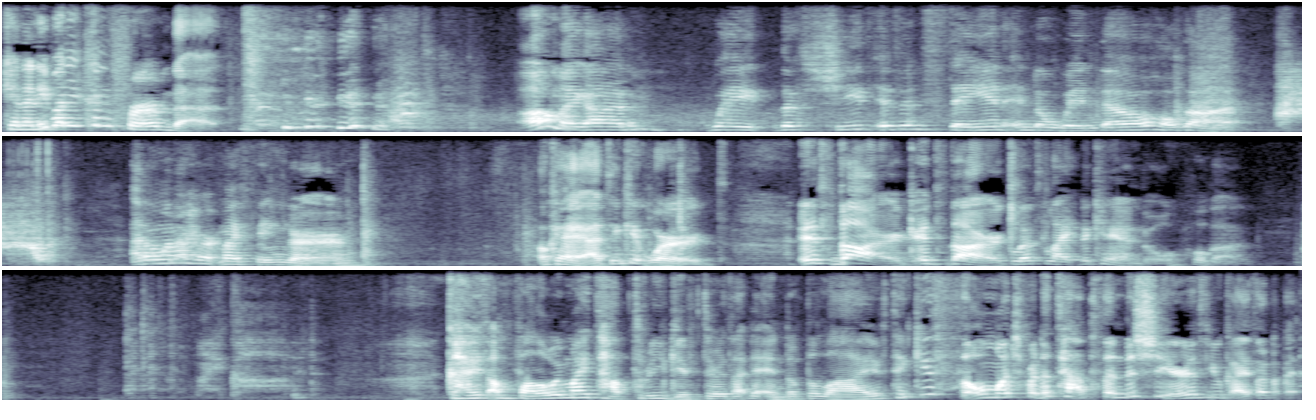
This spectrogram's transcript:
Can anybody confirm that? oh my god. Wait, the sheet isn't staying in the window. Hold on. Ow. I don't want to hurt my finger. Okay, I think it worked. It's dark. It's dark. Let's light the candle. Hold on. my god. Guys, I'm following my top three gifters at the end of the live. Thank you so much for the taps and the shares. You guys are the best.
